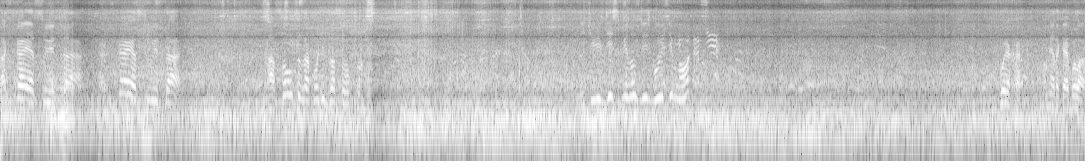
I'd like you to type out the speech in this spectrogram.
А. Какая суета! Какая суета! А солнце заходит за сопку. И через 10 минут здесь будет темно. Бэха. У меня такая была.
